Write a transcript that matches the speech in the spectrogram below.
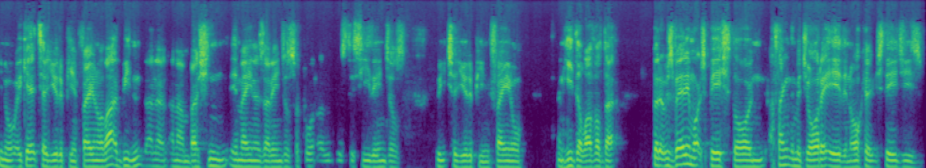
You know, to get to a European final, that had been an, an ambition of mine as a Rangers supporter was to see Rangers reach a European final, and he delivered it. But it was very much based on, I think, the majority of the knockout stages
